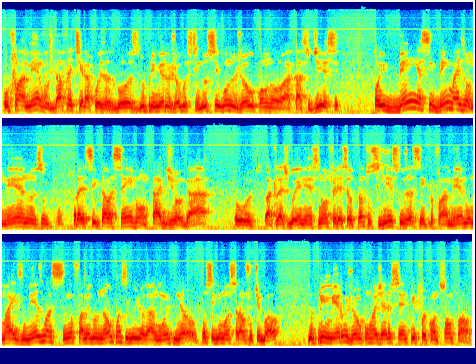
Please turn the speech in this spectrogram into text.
O Flamengo dá para tirar coisas boas do primeiro jogo, sim. Do segundo jogo, como o Acácio disse, foi bem assim, bem mais ou menos. Parecia que estava sem vontade de jogar o Atlético Goianiense não ofereceu tantos riscos assim para o Flamengo, mas mesmo assim o Flamengo não conseguiu jogar muito, não conseguiu mostrar o futebol do primeiro jogo com o Rogério Senna, que foi contra o São Paulo.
